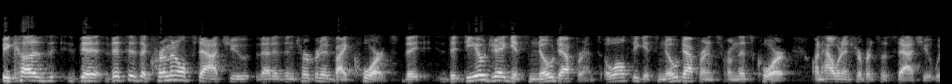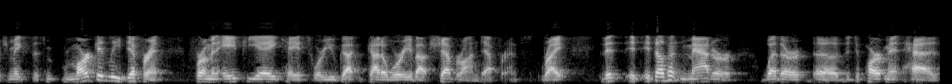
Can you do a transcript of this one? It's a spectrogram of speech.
Because this is a criminal statute that is interpreted by courts. The DOJ gets no deference. OLC gets no deference from this court on how it interprets the statute, which makes this markedly different from an APA case where you've got to worry about Chevron deference, right? It doesn't matter whether uh, the department has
